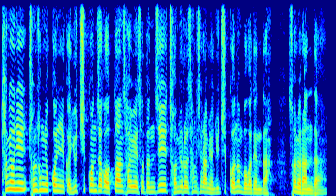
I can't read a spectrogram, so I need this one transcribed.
당연히 존속 요건이니까 유치권자가 어떠한 사유에서든지 점유를 상실하면 유치권은 뭐가 된다? 소멸한다.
